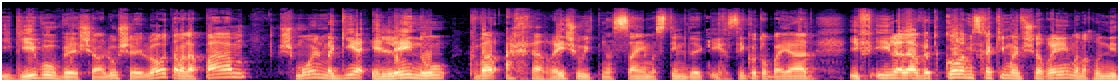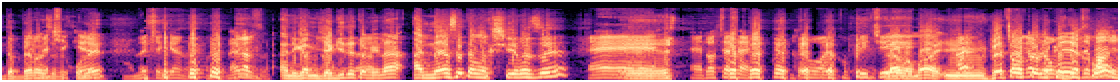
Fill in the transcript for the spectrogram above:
הגיבו ושאלו שאלות, אבל הפעם שמואל מגיע אלינו כבר אחרי שהוא התנסה עם הסטימדק, החזיק אותו ביד, הפעיל עליו את כל המשחקים האפשריים, אנחנו נדבר על זה וכולי. שכן, האמת שכן, אנחנו נדבר על זה. אני גם אגיד את המילה, אנס את המכשיר הזה. אה, אה, לא צריך, אנחנו PG. למה, מה, הבאת אותו לכזה חום?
